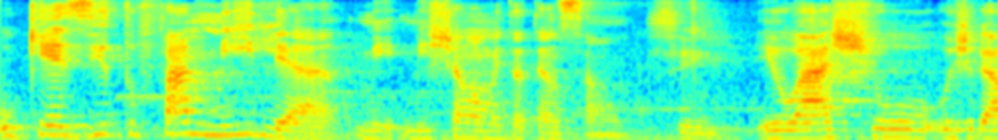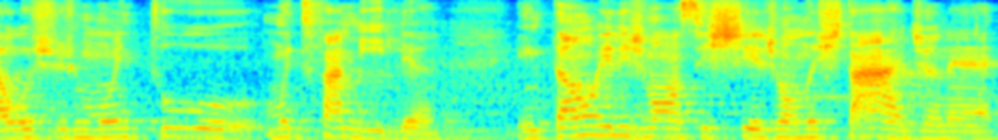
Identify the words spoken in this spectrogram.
o quesito família me, me chama muita atenção. Sim. Eu acho os gaúchos muito, muito família. Então eles vão assistir, eles vão no estádio, né?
